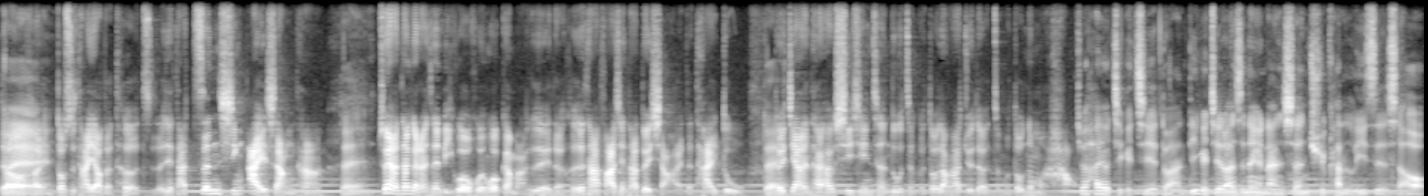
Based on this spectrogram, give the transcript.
对，然后很都是他要的特质，而且他真心爱上他。对，虽然他跟男生离过婚或干嘛之类的，可是他发现他对小孩的态度，对，对家人他还有细心程度，整个都让他觉得怎么都那么好。就还有几个阶段，第一个阶段是那个男生去看丽子的时候，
